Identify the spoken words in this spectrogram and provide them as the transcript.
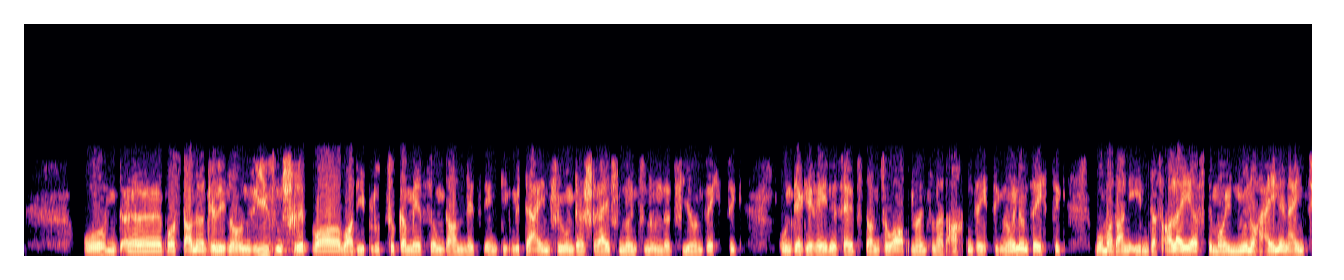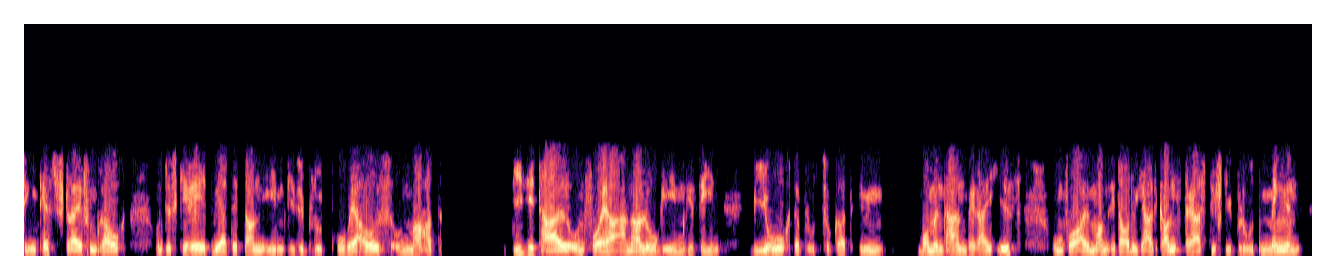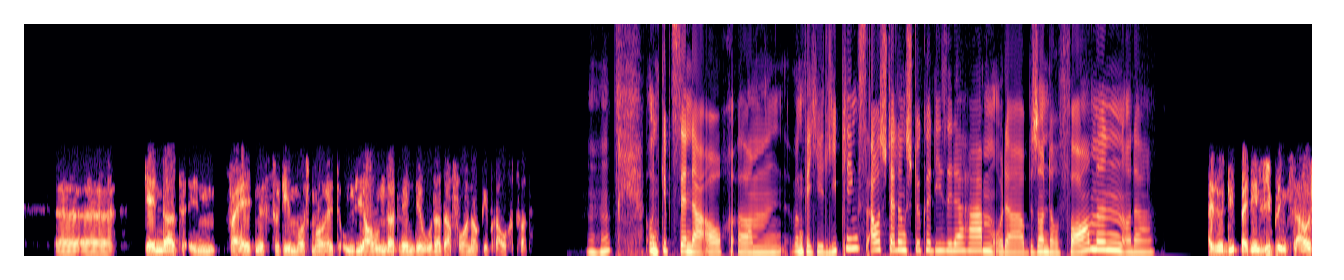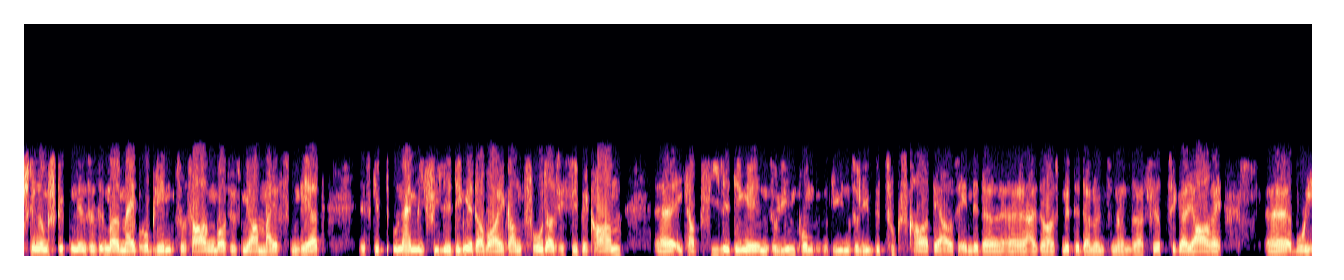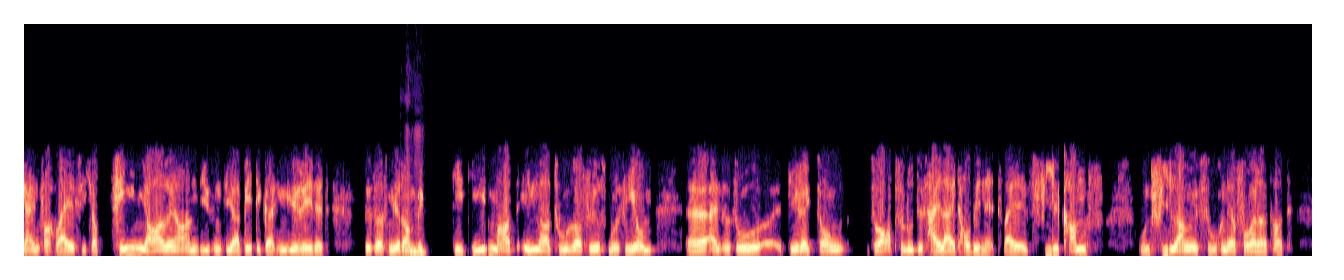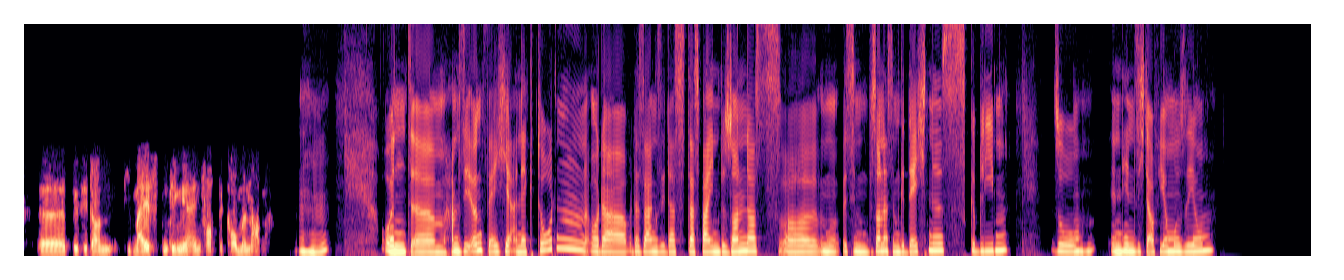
Und äh, was dann natürlich noch ein Riesenschritt war, war die Blutzuckermessung dann letztendlich mit der Einführung der Streifen 1964 und der Geräte selbst dann so ab 1968, 69, wo man dann eben das allererste Mal nur noch einen einzigen Teststreifen braucht und das Gerät wertet dann eben diese Blutprobe aus und man hat digital und vorher analog eben gesehen, wie hoch der Blutzucker im momentanen Bereich ist. Und vor allem haben sie dadurch auch ganz drastisch die Blutmengen äh, äh, geändert im Verhältnis zu dem, was man halt um die Jahrhundertwende oder davor noch gebraucht hat. Mhm. Und gibt es denn da auch ähm, irgendwelche Lieblingsausstellungsstücke, die Sie da haben oder besondere Formen oder? Also die, bei den Lieblingsausstellungsstücken ist es immer mein Problem zu sagen, was ist mir am meisten wert. Es gibt unheimlich viele Dinge, da war ich ganz froh, dass ich sie bekam. Äh, ich habe viele Dinge, Insulinpumpen, die Insulinbezugskarte aus Ende der, äh, also aus Mitte der 1940er Jahre, äh, wo ich einfach weiß, ich habe zehn Jahre an diesen Diabetiker hingeredet, bis er es mir dann Mhm. gegeben hat in Natura fürs Museum. Also so direkt sagen, so ein absolutes Highlight habe ich nicht, weil es viel Kampf und viel langes Suchen erfordert hat, bis ich dann die meisten Dinge einfach bekommen habe. Mhm. Und ähm, haben Sie irgendwelche Anekdoten oder, oder sagen Sie, dass das war Ihnen besonders, äh, ist Ihnen besonders im Gedächtnis geblieben, so in Hinsicht auf Ihr Museum?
